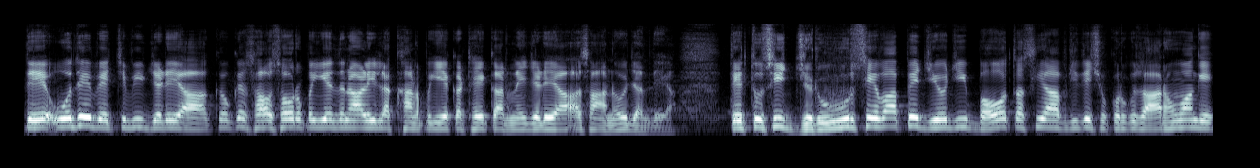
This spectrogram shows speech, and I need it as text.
ਤੇ ਉਹਦੇ ਵਿੱਚ ਵੀ ਜਿਹੜੇ ਆ ਕਿਉਂਕਿ 100 100 ਰੁਪਏ ਦੇ ਨਾਲ ਹੀ ਲੱਖਾਂ ਰੁਪਏ ਇਕੱਠੇ ਕਰਨੇ ਜਿਹੜੇ ਆ ਆਸਾਨ ਹੋ ਜਾਂਦੇ ਆ। ਤੇ ਤੁਸੀਂ ਜਰੂਰ ਸੇਵਾ ਭੇਜਿਓ ਜੀ ਬਹੁਤ ਅਸੀਂ ਆਪ ਜੀ ਦੇ ਸ਼ੁਕਰਗੁਜ਼ਾਰ ਹੋਵਾਂਗੇ।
